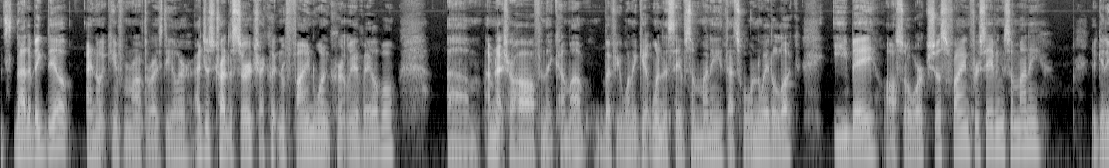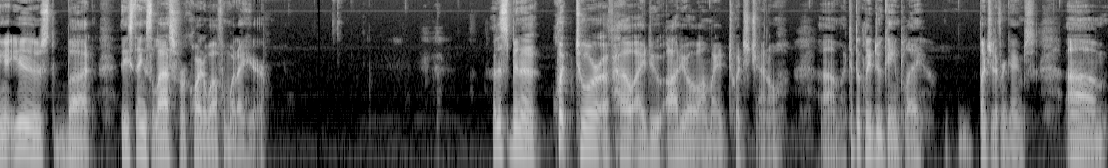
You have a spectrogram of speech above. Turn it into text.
It's not a big deal. I know it came from an authorized dealer. I just tried to search. I couldn't find one currently available. Um, I'm not sure how often they come up, but if you want to get one to save some money, that's one way to look. eBay also works just fine for saving some money. You're getting it used, but these things last for quite a while from what I hear. This has been a quick tour of how I do audio on my Twitch channel. Um, I typically do gameplay, a bunch of different games. Um,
